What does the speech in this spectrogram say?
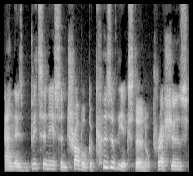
and there's bitterness and trouble because of the external pressures,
